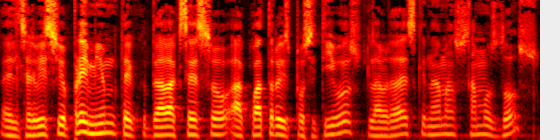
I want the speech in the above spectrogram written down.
El servicio premium te daba acceso a cuatro dispositivos. La verdad es que nada más usamos dos.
